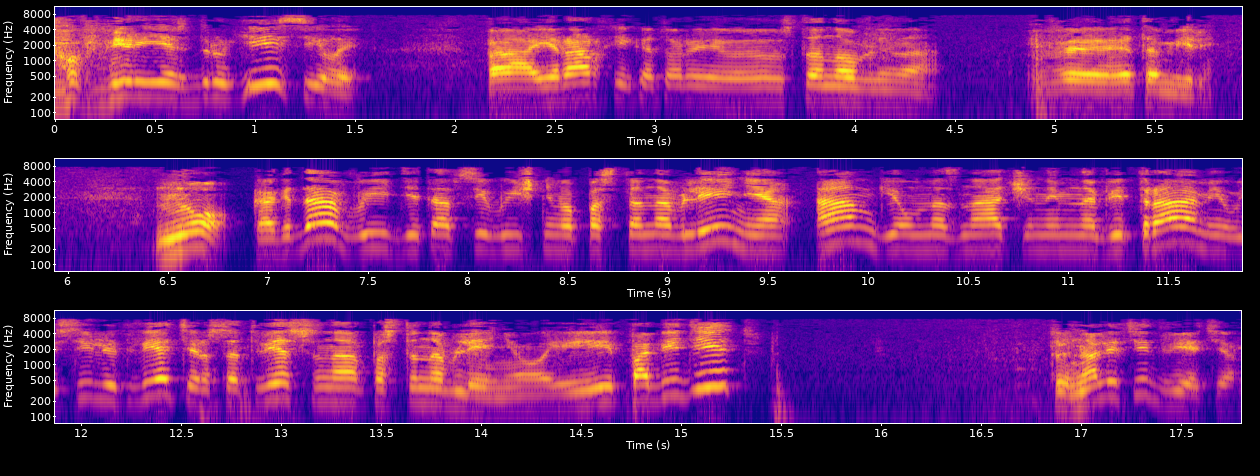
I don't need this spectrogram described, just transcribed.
Но в мире есть другие силы по иерархии, которая установлена в этом мире. Но, когда выйдет от Всевышнего постановления, ангел, назначенным на ветрами, усилит ветер, соответственно, постановлению, и победит. То налетит ветер.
